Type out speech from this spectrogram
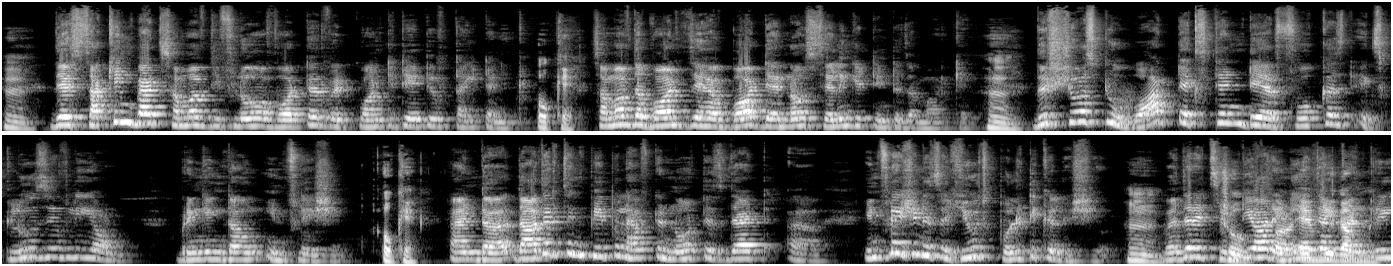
Hmm. they're sucking back some of the flow of water with quantitative tightening. okay. Some of the bonds they have bought, they're now selling it into the market. Hmm. This shows to what extent they are focused exclusively on bringing down inflation. Okay. And uh, the other thing people have to note is that uh, inflation is a huge political issue. Hmm. Whether it's True, India or any other country,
